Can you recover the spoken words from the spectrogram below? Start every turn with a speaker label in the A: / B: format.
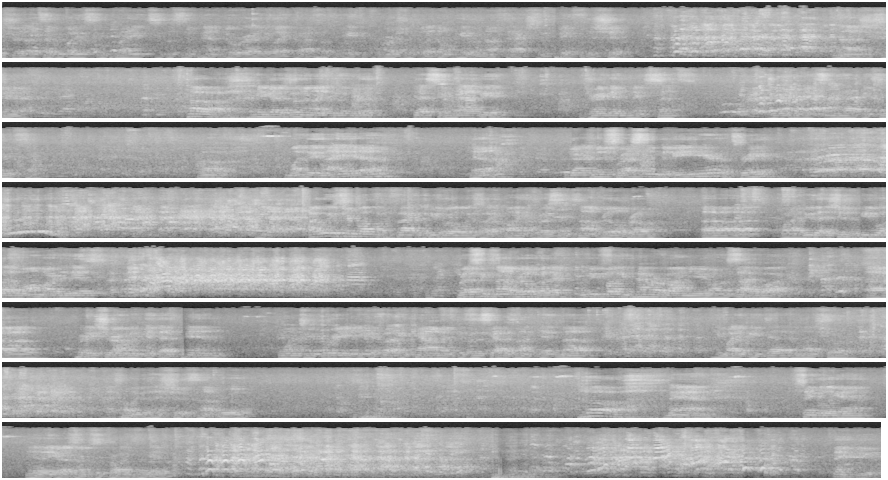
A: sure that's everybody's complaints. You listen to Pandora, you're like, oh, I fucking hate the commercials, but I don't hate them enough to actually pay for the shit. nah, just me. Ah, how you guys doing tonight? Doing good? You guys seem happy? Drinking makes sense. Drinking makes me happy too, so. Oh, Monday night, yeah? Yeah? You guys miss wrestling to be here? That's great. I always trip off of the fact that people are always like, Mike, wrestling's not real, bro. Uh, when I do that shit to people at Walmart, it is. Wrestling's not real, brother. Let me fucking powerbomb you on the sidewalk. Uh, pretty sure I'm gonna get that pin. One, two, three. You can fucking count it because this guy's not getting up. He might be dead. I'm not sure. Tell me that shit's not real. Oh, man. Single again. Yeah, you guys aren't surprised. It. Thank you.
